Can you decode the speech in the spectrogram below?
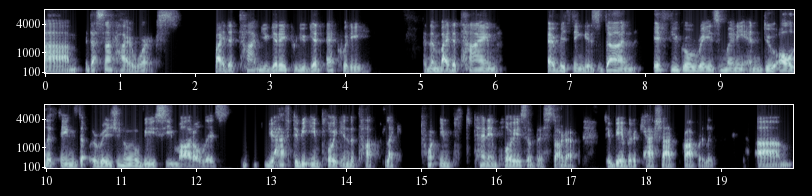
um, that's not how it works. By the time you get it, you get equity, and then by the time everything is done, if you go raise money and do all the things the original VC model is, you have to be employed in the top like 20, 10 employees of the startup to be able to cash out properly. Um,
